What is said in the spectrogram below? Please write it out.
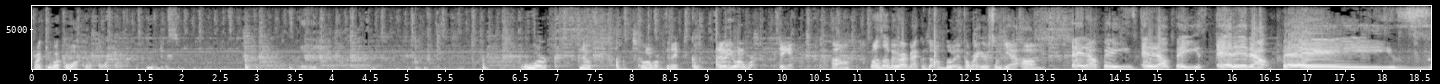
Worky, walk, walk, walk, walk, walk. Let me just. Work. No. Don't want to work today. Come on. I know you want to work. Dang it. Um, but also, I'll be right back with the um, blue info right here. So yeah, um, edit out phase, edit out phase, edit out phase,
